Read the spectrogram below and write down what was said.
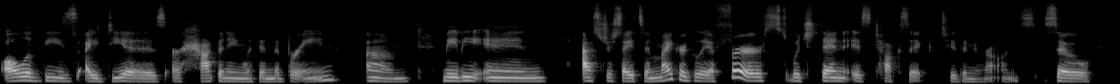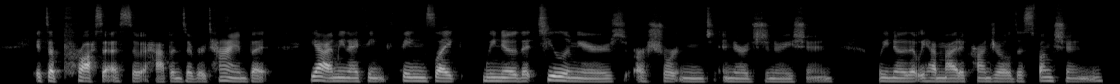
all of these ideas are happening within the brain, um, maybe in astrocytes and microglia first, which then is toxic to the neurons. So it's a process, so it happens over time. But yeah, I mean, I think things like we know that telomeres are shortened in neurodegeneration we know that we have mitochondrial dysfunction,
